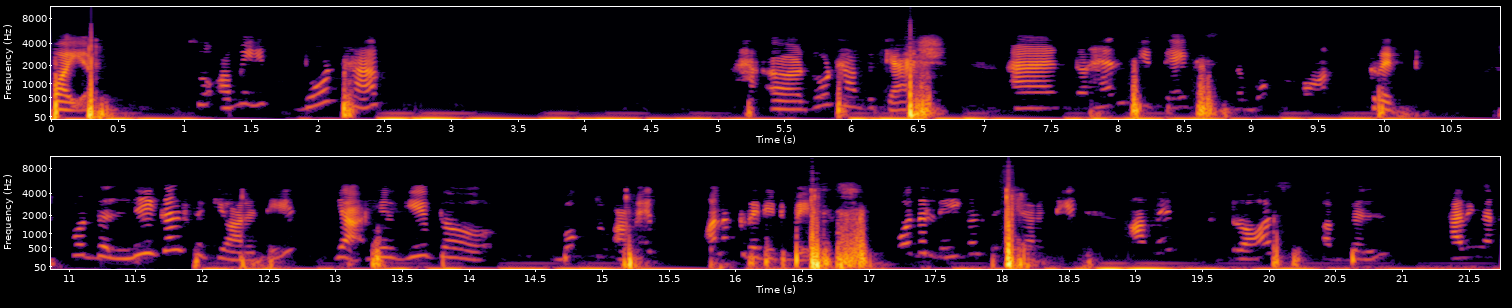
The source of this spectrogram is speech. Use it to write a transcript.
buyer. So Amit don't have uh, don't have the cash and hence he takes the book on credit. For the legal security, yeah, he'll give the book to Amit on a credit basis. For the legal security, Amit draws a bill having an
